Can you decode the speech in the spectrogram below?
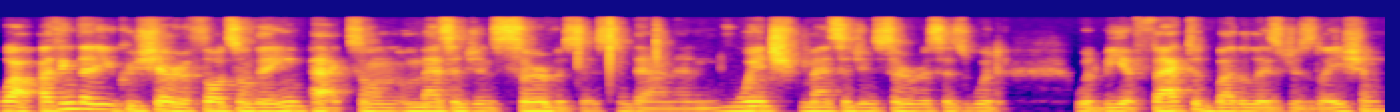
well, I think that you could share your thoughts on the impacts on messaging services then and which messaging services would would be affected by the legislation.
